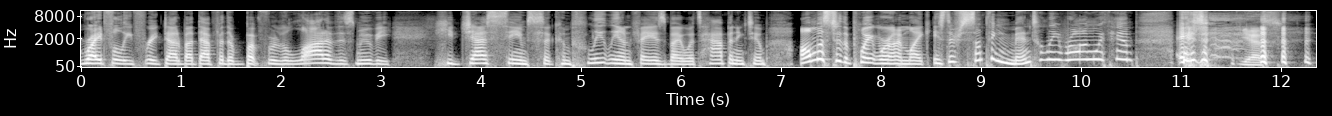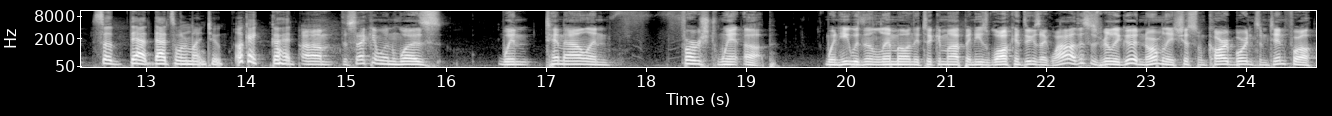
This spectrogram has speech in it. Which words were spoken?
rightfully freaked out about that for the but for a lot of this movie he just seems so completely unfazed by what's happening to him almost to the point where i'm like is there something mentally wrong with him It's- Yes. so that that's one of mine too okay go ahead um, the second one was when Tim Allen first went up, when he was in the limo and they took him up and he's walking through, he's like, "Wow, this is really good." Normally it's just some cardboard and some tinfoil.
